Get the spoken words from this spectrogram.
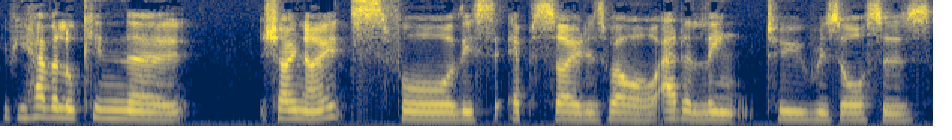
If you have a look in the show notes for this episode as well. I'll add a link to resources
